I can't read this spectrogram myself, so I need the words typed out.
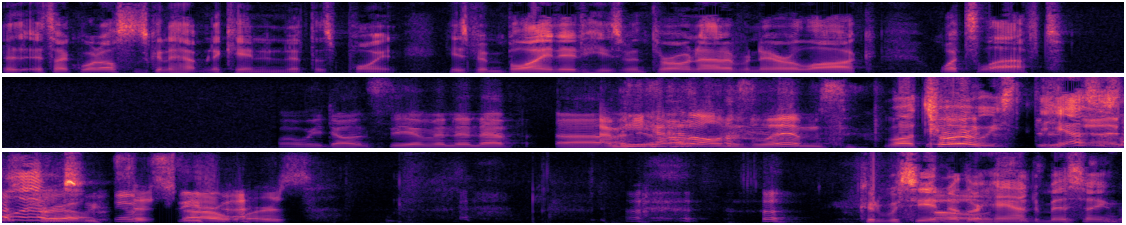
It's like, what else is going to happen to Kanan at this point? He's been blinded. He's been thrown out of an airlock. What's left? Well, we don't see him in an ep. Uh, I mean, he has all of his limbs. Well, true. He's, he has his That's limbs. true. It's Star. Wars. Could we see another Oh, hand missing?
